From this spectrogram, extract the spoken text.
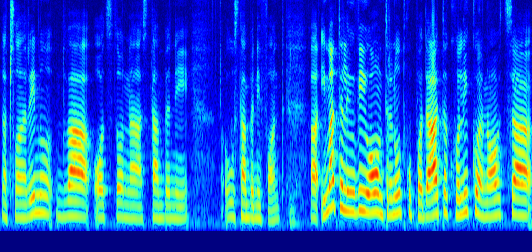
na članarinu, 2% na stambeni, u stambeni fond. Imate li vi u ovom trenutku podatak koliko je novca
